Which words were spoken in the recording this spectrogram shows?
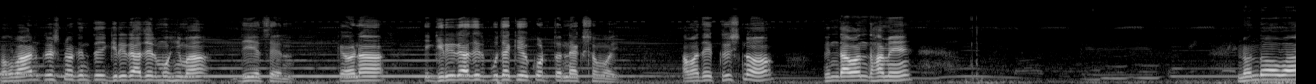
ভগবান কৃষ্ণ কিন্তু এই গিরিরাজের মহিমা দিয়েছেন। কেননা এই গিরিরাজের পূজা কেউ করতেন এক সময়। আমাদের কৃষ্ণ বৃন্দাবন ধামে নন্দ বাবা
